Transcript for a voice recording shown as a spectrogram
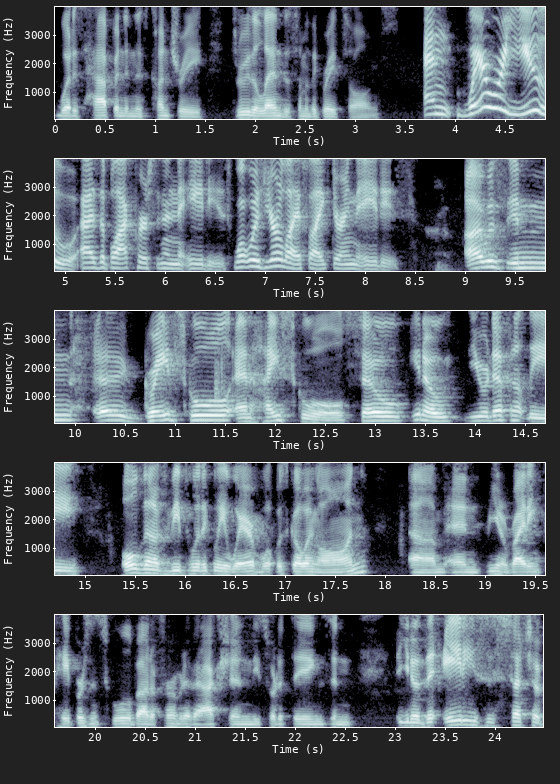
what has happened in this country through the lens of some of the great songs. And where were you as a black person in the 80s? What was your life like during the 80s? I was in uh, grade school and high school. So, you know, you were definitely old enough to be politically aware of what was going on um, and you know writing papers in school about affirmative action, these sort of things, and you know, the 80s is such a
